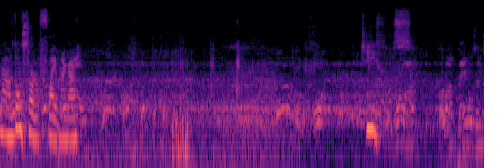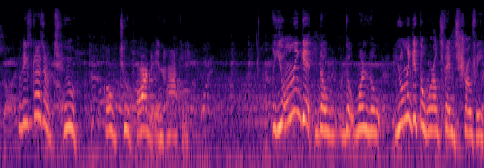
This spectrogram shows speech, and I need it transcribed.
No, don't start a fight, my guy. Jesus. Are too, go too hard in hockey. Like you only get the the one of the you only get the world's famous trophy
